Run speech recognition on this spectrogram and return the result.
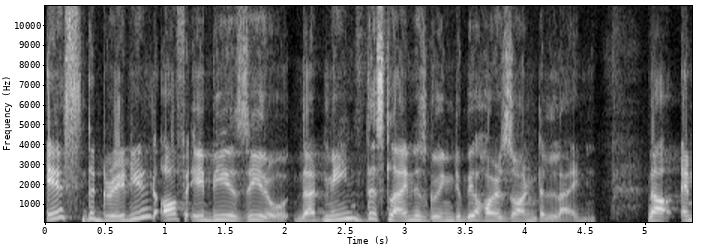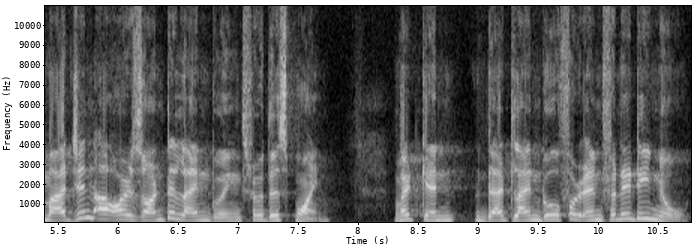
If the gradient of AB is 0, that means this line is going to be a horizontal line. Now imagine a horizontal line going through this point. But can that line go for infinity? No.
